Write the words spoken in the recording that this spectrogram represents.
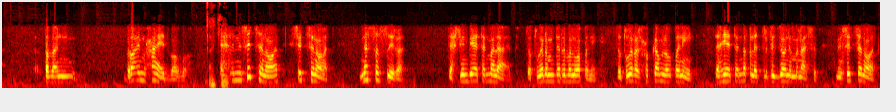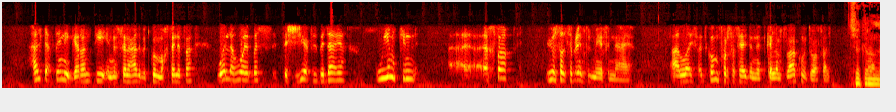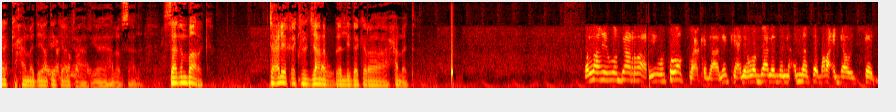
طبعا برأي محايد برضه أكيد. إحنا من ست سنوات ست سنوات نفس الصيغة. تحسين بيئة الملاعب، تطوير المدرب الوطني، تطوير الحكام الوطنيين، تهيئة النقل التلفزيوني المناسب من ست سنوات. هل تعطيني جارنتي إنه السنة هذه بتكون مختلفة ولا هو بس تشجيع في البداية ويمكن آه، إخفاق يوصل 70% في النهاية. الله يسعدكم فرصة سعيدة إني تكلمت معكم وتواصلت. شكرا لك حمد يعطيك ألف عافية يا هلا وسهلا. أستاذ مبارك تعليقك في الجانب اللي ذكره حمد. والله هو قال راي وتوقع كذلك يعني هو قال إن الناس ما راح يتجاوز السد.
